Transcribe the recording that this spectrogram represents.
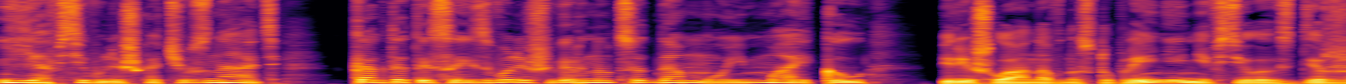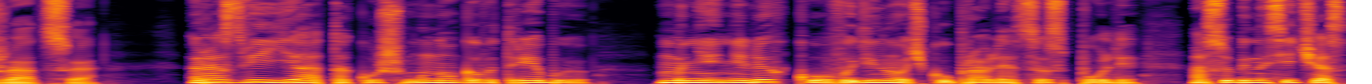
«Я всего лишь хочу знать, когда ты соизволишь вернуться домой, Майкл?» Перешла она в наступление, не в силах сдержаться. «Разве я так уж многого требую? Мне нелегко в одиночку управляться с Полли, особенно сейчас,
